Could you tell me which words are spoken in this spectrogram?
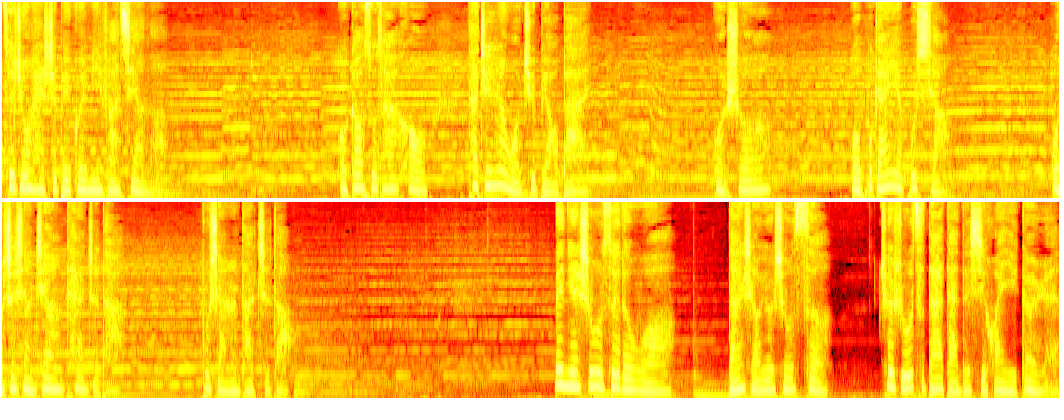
最终还是被闺蜜发现了。我告诉他后，他竟让我去表白。我说，我不敢也不想，我只想这样看着他，不想让他知道。那年十五岁的我，胆小又羞涩，却如此大胆的喜欢一个人。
